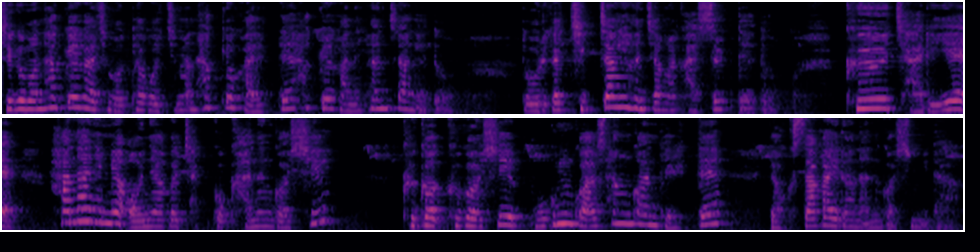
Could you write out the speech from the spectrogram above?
지금은 학교에 가지 못하고 있지만 학교 갈 때 학교에 가는 현장에도 또 우리가 직장의 현장을 갔을 때도 그 자리에 하나님의 언약을 잡고 가는 것이 그것 그것이 복음과 상관될 때 역사가 일어나는 것입니다.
